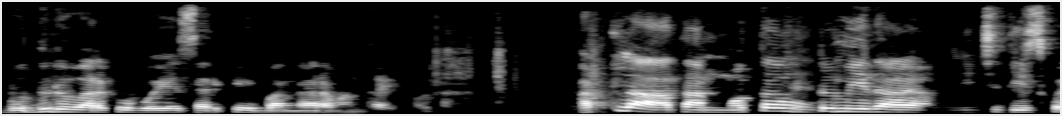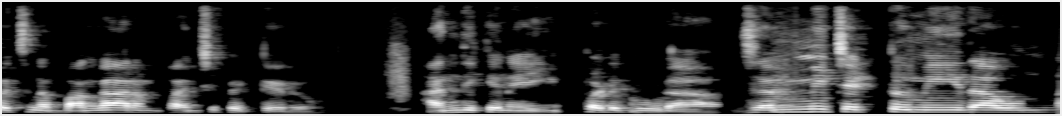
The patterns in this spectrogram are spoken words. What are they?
బుద్ధుడి వరకు పోయేసరికి బంగారం అంతా అయిపోతుంది. అట్లా తాను మొత్తం చెట్టు మీద నుంచి తీసుకొచ్చిన బంగారం పంచిపెట్టారు. అందుకనే ఇప్పటికి కూడా జమ్మి చెట్టు మీద ఉన్న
